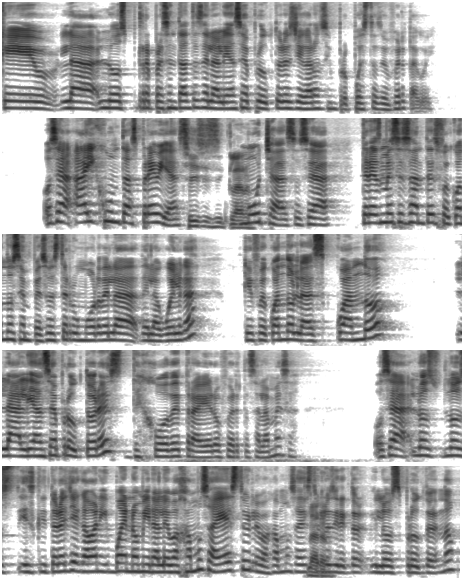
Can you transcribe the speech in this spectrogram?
que la- los representantes de la Alianza de Productores llegaron sin propuestas de oferta, güey. O sea, hay juntas previas. Sí, sí, sí, claro. Muchas. O sea, tres meses antes fue cuando se empezó este rumor de la, de la huelga, que fue cuando las, cuando la Alianza de Productores dejó de traer ofertas a la mesa. O sea, los, los escritores llegaban y, bueno, mira, le bajamos a esto y le bajamos a esto Claro. y los directores y los productores, no.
